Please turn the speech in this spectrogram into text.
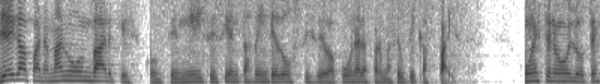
Llega a Panamá nuevo embarque con 100.620 dosis de vacuna a la farmacéutica Pfizer. Con este nuevo lote,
